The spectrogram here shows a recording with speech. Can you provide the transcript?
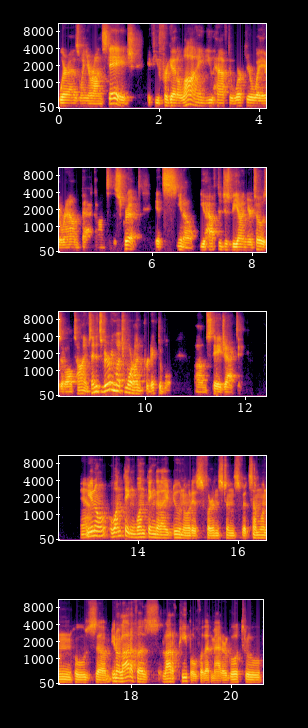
Whereas when you're on stage, if you forget a line, you have to work your way around back onto the script. It's, you know, you have to just be on your toes at all times. And it's very much more unpredictable um, stage acting. Yeah. You know, one thing, one thing that I do notice, for instance, with someone who's, um, you know, a lot of us, a lot of people for that matter, go through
